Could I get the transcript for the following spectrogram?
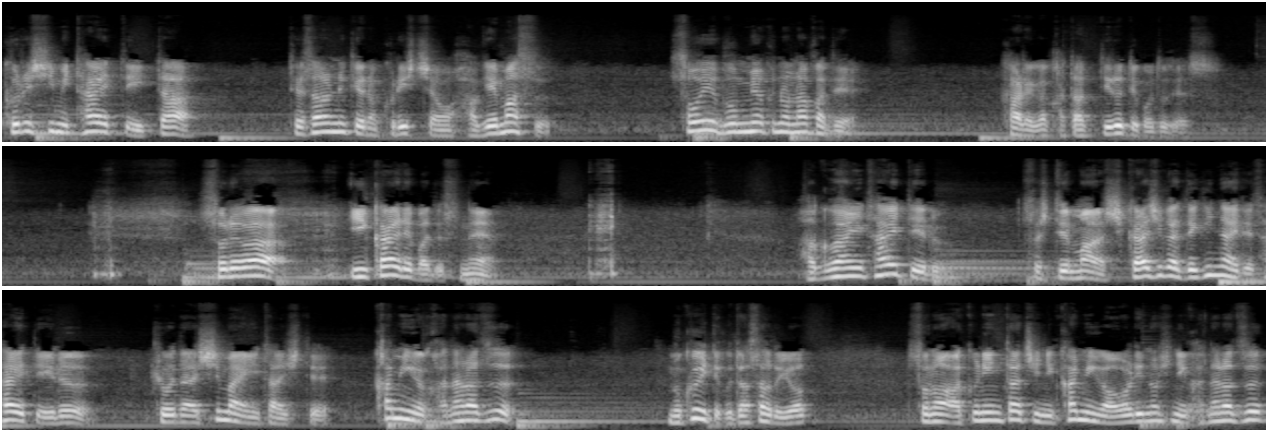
苦しみ耐えていたテサロニケのクリスチャンを励ます。そういう文脈の中で彼が語っているということです。それは言い換えればですね迫害に耐えている。そしてまあ仕返しができないで耐えている。兄弟姉妹に対して神が必ず報いてくださるよ。その悪人たちに神が終わりの日に必ず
